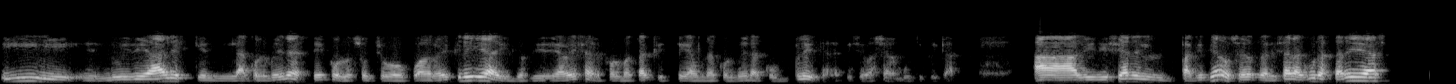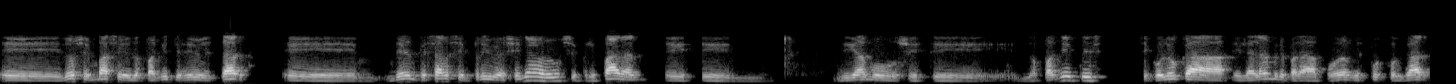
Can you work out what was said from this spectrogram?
y eh, lo ideal es que la colmena esté con los ocho cuadros de cría y los diez de abejas de forma tal que esté una colmena completa la que se vaya a multiplicar. Al iniciar el paqueteado se deben realizar algunas tareas, eh, los envases de los paquetes deben estar eh, debe empezarse previo al llenado, se preparan, este, digamos, este, los paquetes, se coloca el alambre para poder después colgar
